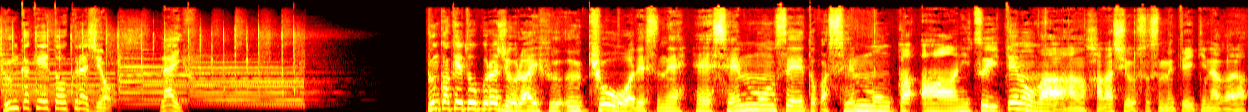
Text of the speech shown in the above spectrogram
文化系トークラジオライフ。文化系トークラジオライフ、今日はですね、えー、専門性とか専門家についての、まあ、あの話を進めていきながら、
